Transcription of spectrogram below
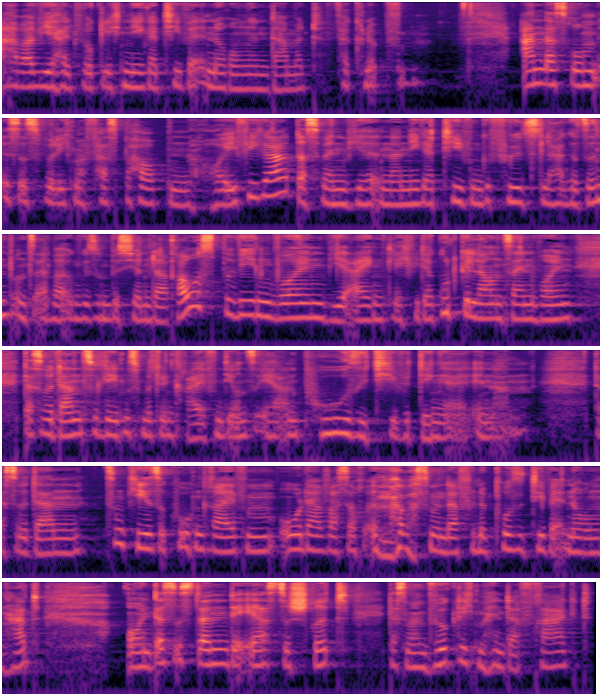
aber wir halt wirklich negative Erinnerungen damit verknüpfen. Andersrum ist es, würde ich mal fast behaupten, häufiger, dass wenn wir in einer negativen Gefühlslage sind, uns aber irgendwie so ein bisschen da raus bewegen wollen, wir eigentlich wieder gut gelaunt sein wollen, dass wir dann zu Lebensmitteln greifen, die uns eher an positive Dinge erinnern. Dass wir dann zum Käsekuchen greifen oder was auch immer, was man da für eine positive Erinnerung hat. Und das ist dann der erste Schritt, dass man wirklich mal hinterfragt,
